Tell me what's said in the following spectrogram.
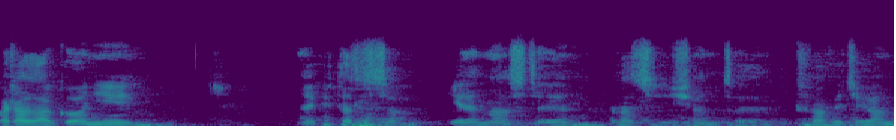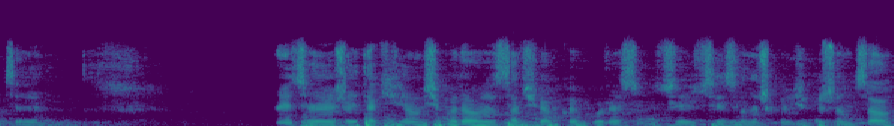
Karola goni. Peterson 11. Raz 10. Krwawy 9. No i co, jeżeli taki film się podobał, zostawcie łapkę w górę, subskrybujcie słoneczko mi się bieżąco.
